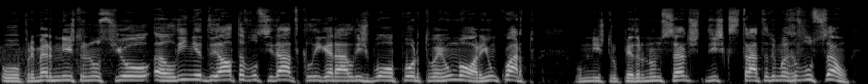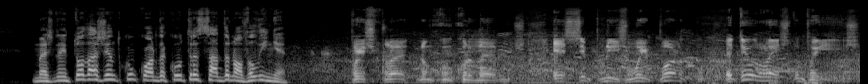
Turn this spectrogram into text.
O Primeiro-Ministro anunciou a linha de alta velocidade que ligará Lisboa ao Porto em uma hora e um quarto. O Ministro Pedro Nuno Santos diz que se trata de uma revolução, mas nem toda a gente concorda com o traçado da nova linha. Pois claro que não concordamos. É sempre Lisboa e Porto, até o resto do país.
